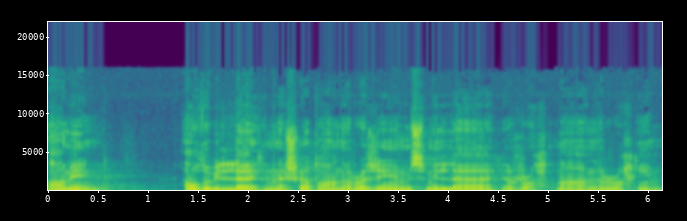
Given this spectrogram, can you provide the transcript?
آمين أعوذ بالله من الشيطان الرجيم بسم الله الرحمن الرحيم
